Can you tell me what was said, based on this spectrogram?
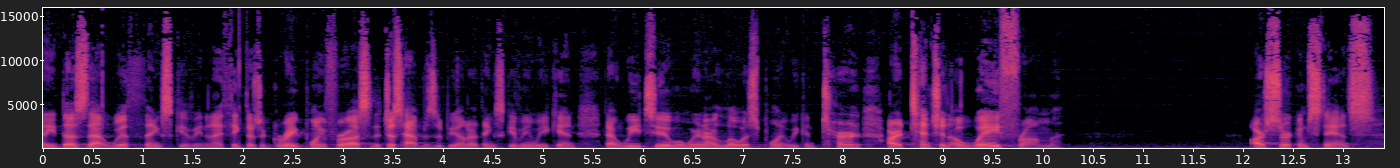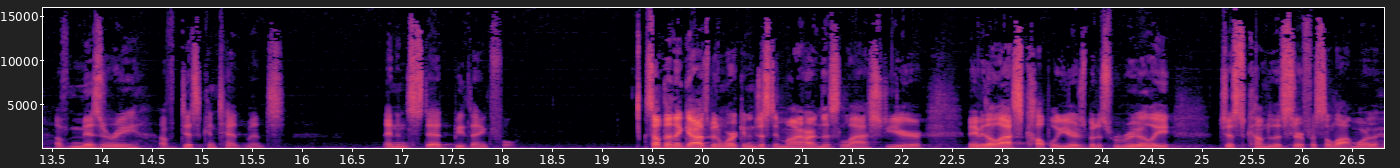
And he does that with thanksgiving. And I think there's a great point for us, and it just happens to be on our Thanksgiving weekend, that we too, when we're in our lowest point, we can turn our attention away from our circumstance of misery, of discontentment, and instead be thankful. Something that God's been working in just in my heart in this last year, maybe the last couple years, but it's really just come to the surface a lot more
